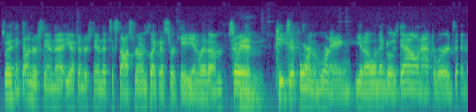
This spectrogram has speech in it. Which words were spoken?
so I think to understand that, you have to understand that testosterone is like a circadian rhythm. So it mm peaks at four in the morning, you know, and then goes down afterwards. And,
